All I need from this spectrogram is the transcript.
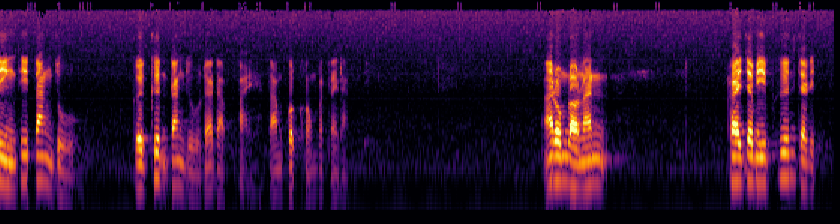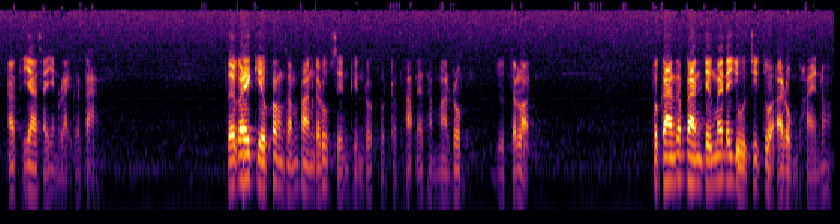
สิ่งที่ตั้งอยู่ เกิดขึ้นตั้งอยู่และดับไป ตามกฎของปัจจัยดักอารมณ์เหล่านั้น ใครจะมีพื้นจริตอัธยาศัยอย่างไรก็ตามเธอก็ได้เกี่ยวข้องสัมพันธ์กับรูปเสียงกลิ่นรสผลิตภัณฑ์และธรรมารมณ์อยู่ตลอด ตัวการสำคัญจึงไม่ได้อยู่ที่ตัวอารมณ์ภายนอก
